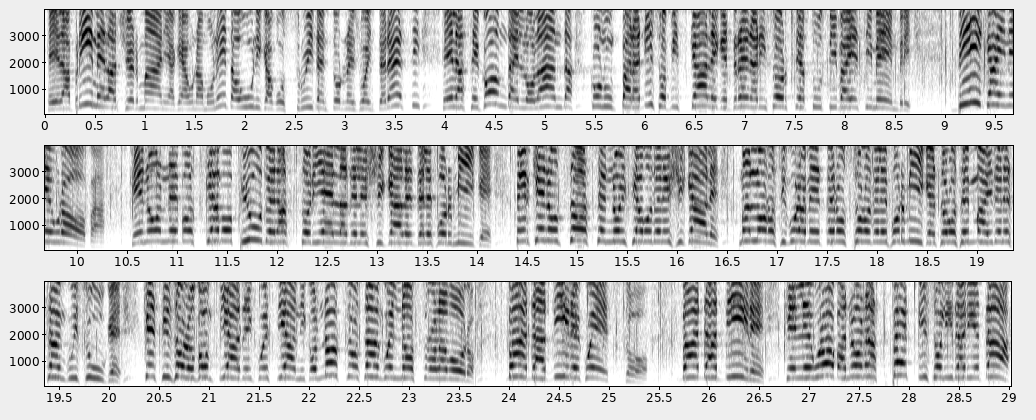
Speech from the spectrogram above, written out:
E la prima è la Germania che ha una moneta unica costruita intorno ai suoi interessi e la seconda è l'Olanda con un paradiso fiscale che drena risorse a tutti i Paesi membri. Dica in Europa che non ne possiamo più della storiella delle cicale e delle formiche, perché non so se noi siamo delle cicale, ma loro sicuramente non sono delle formiche, sono semmai delle sanguisughe che si sono gonfiate in questi anni col nostro sangue e il nostro lavoro. Vada a dire questo, vada a dire che l'Europa non aspetti solidarietà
